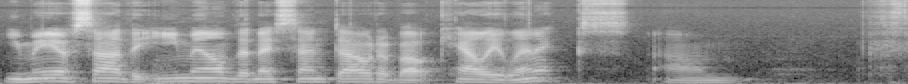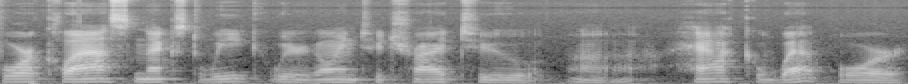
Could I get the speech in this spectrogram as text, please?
You may have saw the email that I sent out about Kali Linux. Um, for class next week, we're going to try to uh, hack WEP or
